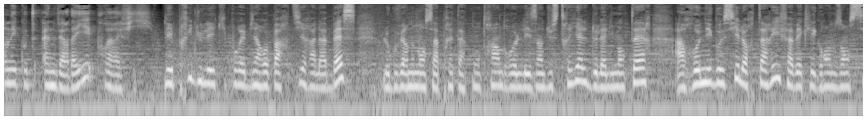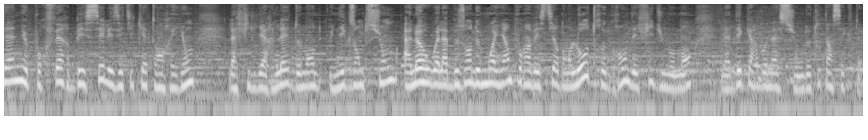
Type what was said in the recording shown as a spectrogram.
On écoute Anne Verdaillé pour RFI les prix du lait qui pourraient bien repartir à la baisse. Le gouvernement s'apprête à contraindre les industriels de l'alimentaire à renégocier leurs tarifs avec les grandes enseignes pour faire baisser les étiquettes en rayon. La filière lait demande une exemption à l'heure où elle a besoin de moyens pour investir dans l'autre grand défi du moment, la décarbonation de tout un secteur.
